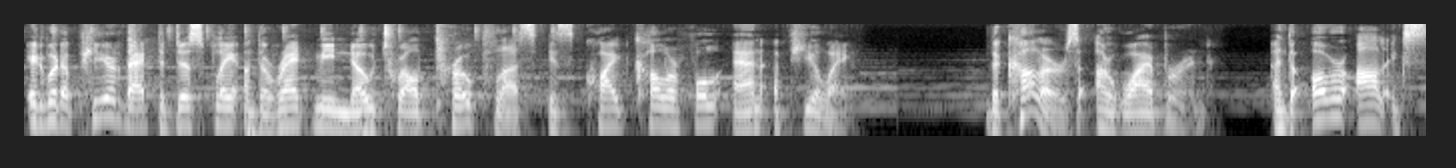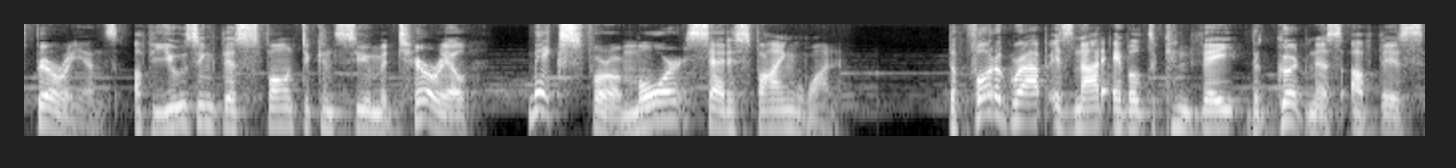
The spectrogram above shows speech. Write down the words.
It would appear that the display on the Redmi Note 12 Pro Plus is quite colorful and appealing. The colors are vibrant, and the overall experience of using this phone to consume material makes for a more satisfying one. The photograph is not able to convey the goodness of this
